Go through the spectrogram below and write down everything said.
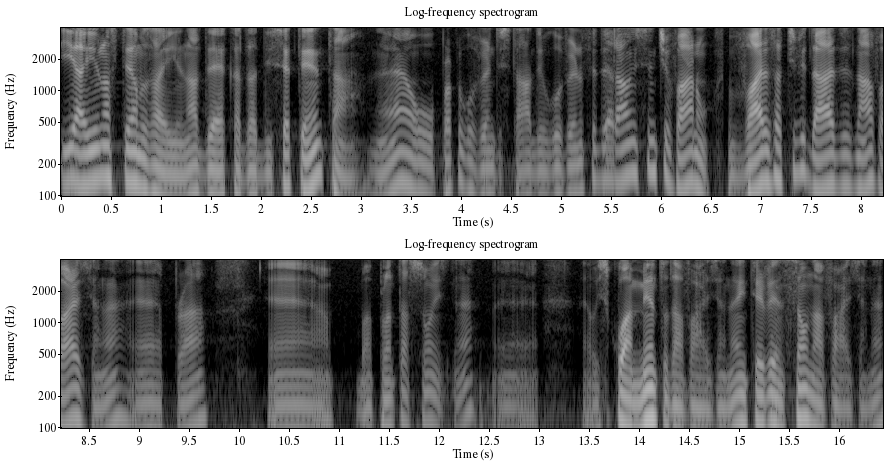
e aí nós temos aí, na década de 70, né, o próprio governo do estado e o governo federal incentivaram várias atividades na várzea, né, é, para é, plantações, né, é, é, o escoamento da várzea, né, intervenção na várzea, né,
